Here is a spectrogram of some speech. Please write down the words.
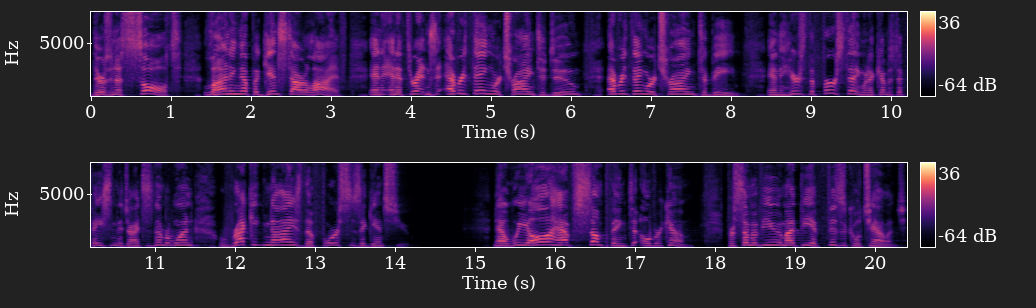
There's an assault lining up against our life, and, and it threatens everything we're trying to do, everything we're trying to be. And here's the first thing when it comes to facing the giants is number one, recognize the forces against you. Now, we all have something to overcome. For some of you, it might be a physical challenge.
